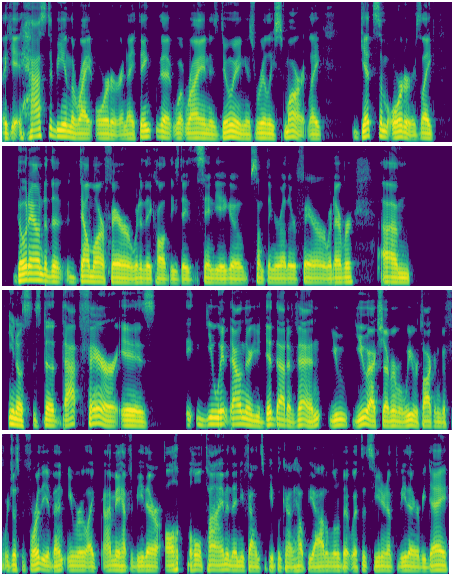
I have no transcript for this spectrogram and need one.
like it has to be in the right order and i think that what ryan is doing is really smart like get some orders like go down to the del mar fair or what do they call it these days the san diego something or other fair or whatever um you know the that fair is you went down there you did that event you you actually i remember we were talking before just before the event you were like i may have to be there all the whole time and then you found some people to kind of help you out a little bit with it so you didn't have to be there every day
